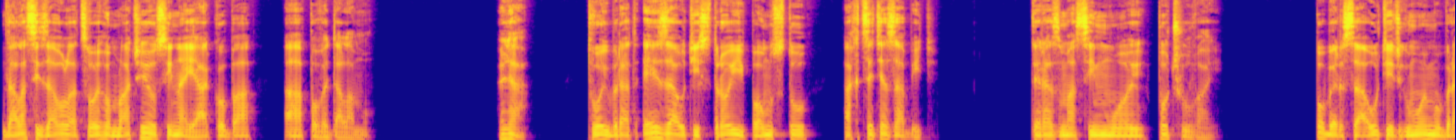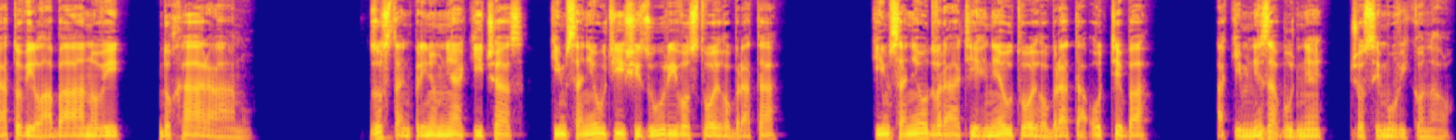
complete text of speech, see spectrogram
dala si zavolať svojho mladšieho syna Jákoba a povedala mu. Hľa, tvoj brat Ézau ti strojí pomstu a chce ťa zabiť. Teraz ma, syn môj, počúvaj. Pober sa a uteč k môjmu bratovi Labánovi do Cháránu. Zostaň pri ňom nejaký čas, kým sa neutíši zúrivosť tvojho brata kým sa neodvráti hnev tvojho brata od teba a kým nezabudne, čo si mu vykonal.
